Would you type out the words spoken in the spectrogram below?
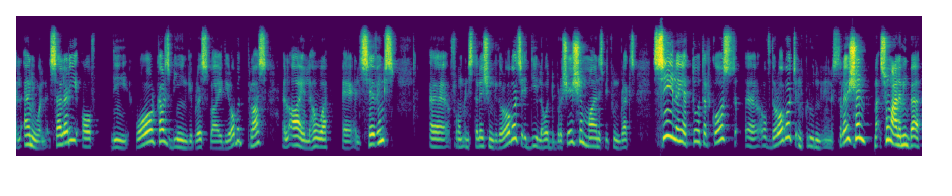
ال annual salary of the workers being replaced by the robot plus ال I اللي هو ال savings from installation the robots ال D اللي هو depreciation minus between brackets C اللي هي total cost uh, of the robot including installation مقسوم على مين بقى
